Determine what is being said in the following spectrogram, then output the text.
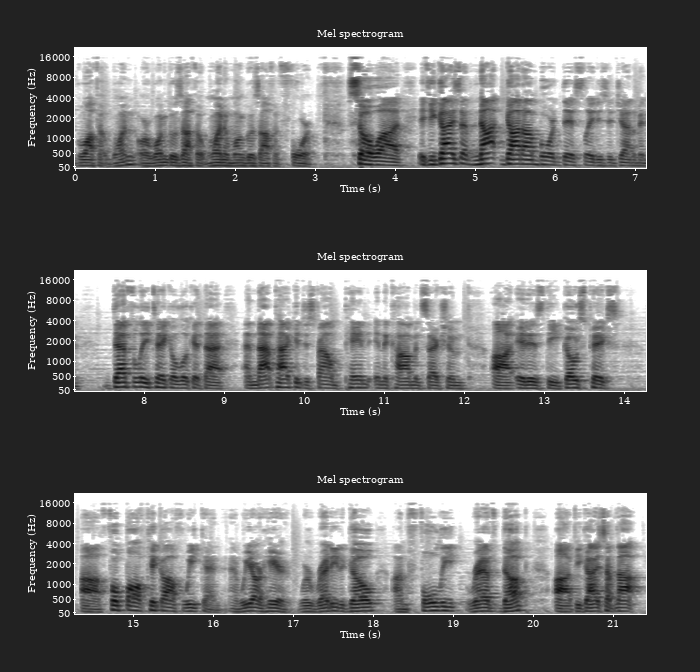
go off at one or one goes off at one and one goes off at four. So uh, if you guys have not got on board this, ladies and gentlemen, definitely take a look at that. And that package is found pinned in the comment section. Uh, it is the Ghost Picks uh, football kickoff weekend, and we are here. We're ready to go. I'm fully revved up. Uh, if you guys have not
